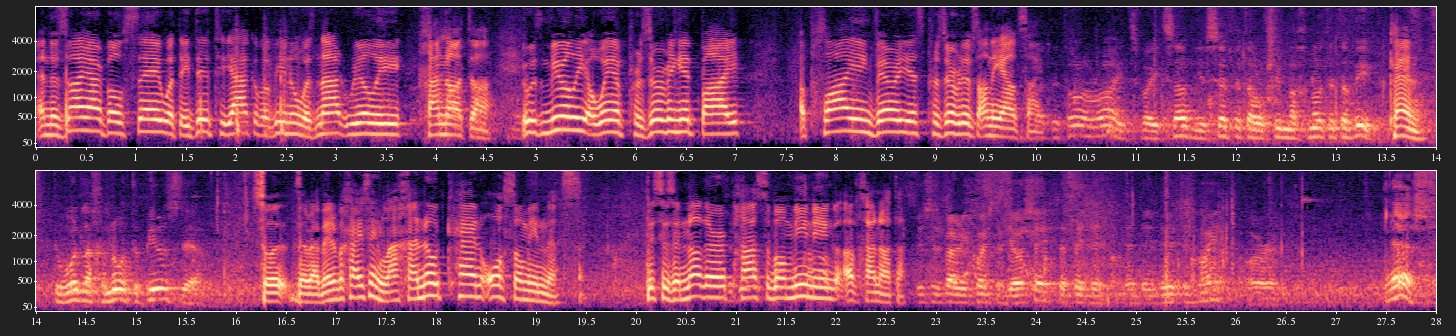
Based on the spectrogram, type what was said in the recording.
and the Zohar both say what they did to Yaakov Avinu was not really chanata. It was merely a way of preserving it by applying various preservatives on the outside. The Torah writes, "Vayitzav Yosef et arofim lachnot et aviv." Ken. The word lachnot appears there. So the Rabbeinu Bechai is saying lachanot can also mean this. This is another possible meaning of chanata. This is by request of Yosef that they did, that they did it this way? Or, Yes,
